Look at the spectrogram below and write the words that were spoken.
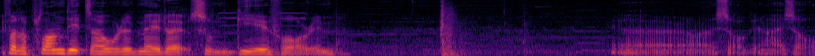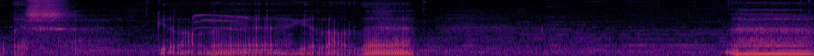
If I'd have planned it, I would have made out some gear for him. Uh, let's organise all this. Get that there, get that there. Uh,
